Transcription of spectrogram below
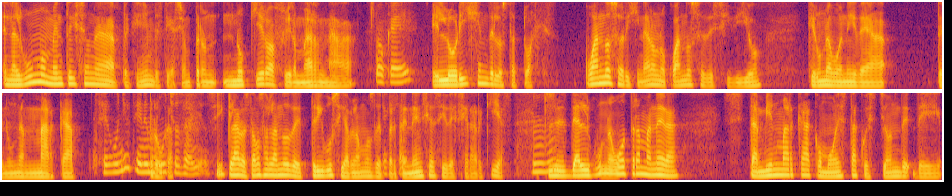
En algún momento hice una pequeña investigación, pero no quiero afirmar nada. Ok. El origen de los tatuajes. ¿Cuándo se originaron o cuándo se decidió que era una buena idea tener una marca? Según yo, tiene muchos años. Sí, claro, estamos hablando de tribus y hablamos de Exacto. pertenencias y de jerarquías. Entonces, de alguna u otra manera, también marca como esta cuestión de, de,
